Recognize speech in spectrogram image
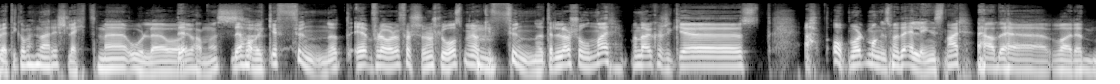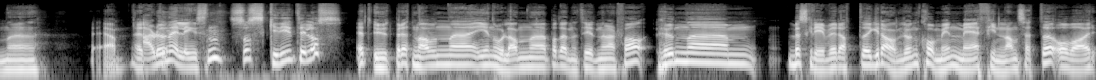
Vet ikke om hun er i slekt med Ole og Det- Johannes. Det har vi ikke funnet, eh, for det var det første som slo oss, men vi har ikke funnet relasjonen der. Men det er kanskje ikke ja, Åpenbart mange som heter Ellingsen her. Ja, det var en eh, ja, et, Er du en Ellingsen, så skriv til oss! Et utbredt navn eh, i Nordland på denne tiden, i hvert fall. Hun beskriver at Granlund kom inn med finlandshette og var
